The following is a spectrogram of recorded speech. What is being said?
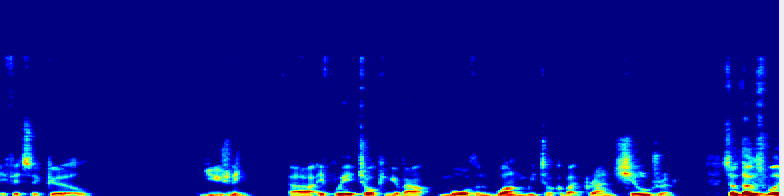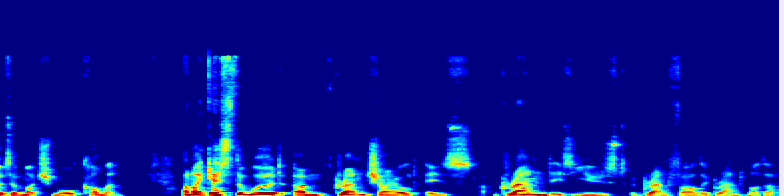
if it's a girl. Usually, uh, if we're talking about more than one, we talk about grandchildren. So those words are much more common. And I guess the word um, grandchild is grand is used for grandfather, grandmother,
